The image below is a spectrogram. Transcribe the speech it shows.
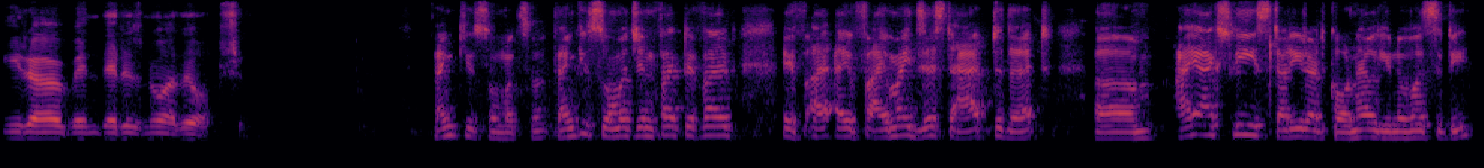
era when there is no other option. Thank you so much, sir. Thank you so much. In fact, if I if I if I might just add to that, um, I actually studied at Cornell University,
